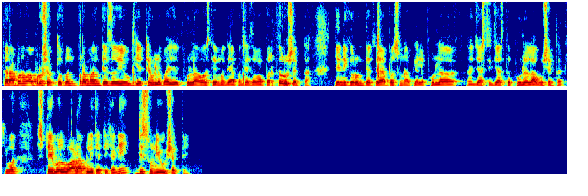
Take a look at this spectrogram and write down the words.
तर आपण वापरू शकतो पण प्रमाण त्याचं योग्य ठेवलं पाहिजे. फुलावस्थेमध्ये आपण त्याचा वापर करू शकता. जेणेकरून त्याच्यापासून आपल्याला फुलं जास्तीत जास्त फुलं लागू शकतात किंवा स्टेबल वाढ आपली त्या ठिकाणी दिसून येऊ शकते.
